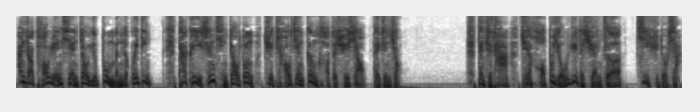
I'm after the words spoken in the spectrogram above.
按照桃源县教育部门的规定，他可以申请调动去条件更好的学校来任教，但是他却毫不犹豫的选择继续留下。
